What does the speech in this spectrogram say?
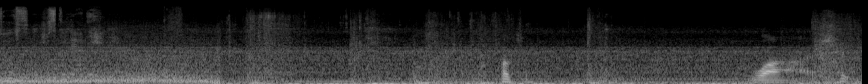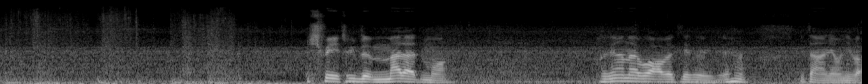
tous, jusqu'au dernier. Ok. Waouh. Je... je fais des trucs de malade, moi. Rien à voir avec les trucs. Putain, allez, on y va.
